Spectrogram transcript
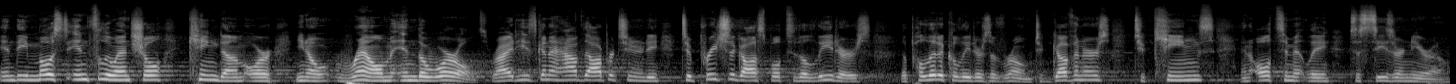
in the most influential kingdom or, you know, realm in the world, right? He's going to have the opportunity to preach the gospel to the leaders, the political leaders of Rome, to governors, to kings, and ultimately to Caesar Nero.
